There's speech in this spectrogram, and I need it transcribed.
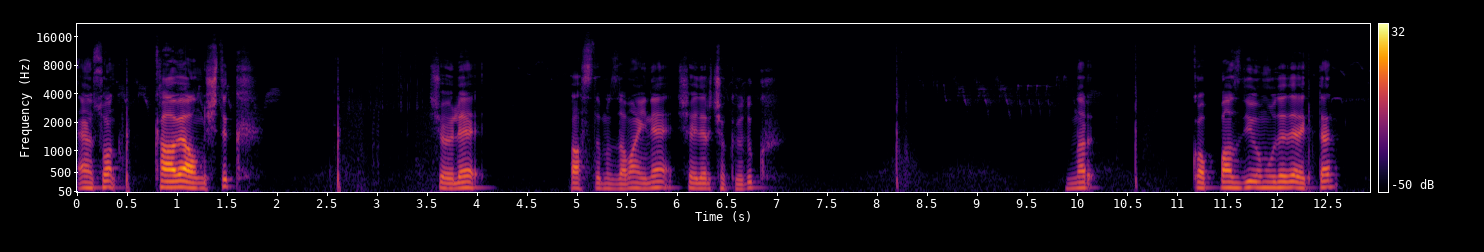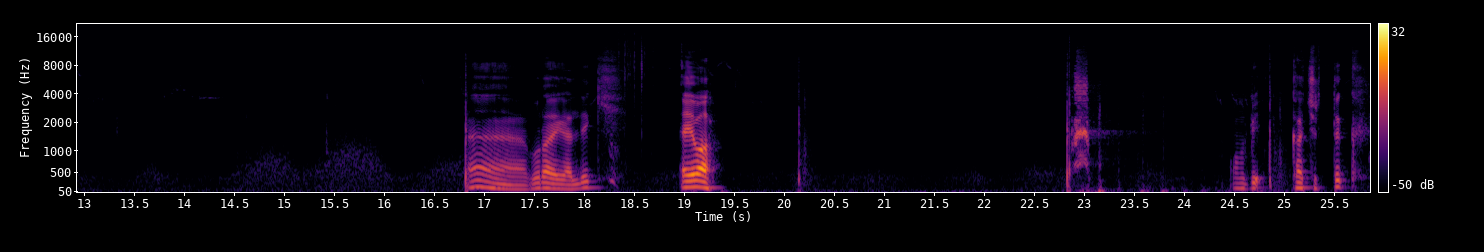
En son kahve almıştık. Şöyle bastığımız zaman yine şeyleri çakıyorduk. Bunlar kopmaz diye umut ederekten He, buraya geldik. Eyvah. Onu bir kaçırttık.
